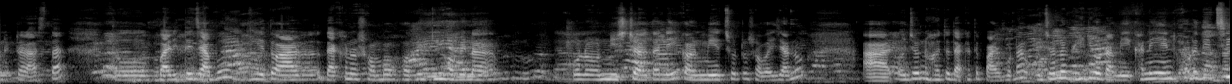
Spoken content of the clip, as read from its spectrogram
অনেকটা রাস্তা। তো বাড়িতে যাব, গিয়ে তো আর দেখানো সম্ভব হবে, কি হবে না, কোনো নিশ্চয়তা নেই, কারণ মেয়ে ছোট, সবাই জানো। আর ওই জন্য হয়তো দেখাতে পারব না। ওই জন্য ভিডিওটা আমি এখানেই এন্ড করে দিচ্ছি।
